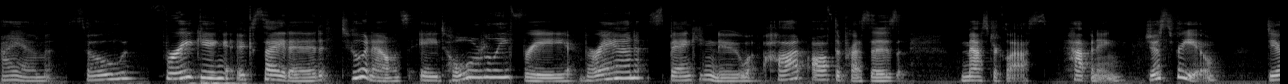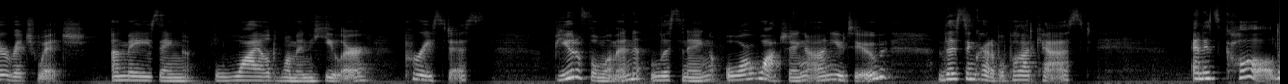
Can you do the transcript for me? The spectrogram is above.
I am so freaking excited to announce a totally free, brand spanking new, hot off the presses masterclass happening just for you, dear Rich Witch, amazing wild woman healer, priestess, beautiful woman listening or watching on YouTube this incredible podcast. And it's called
